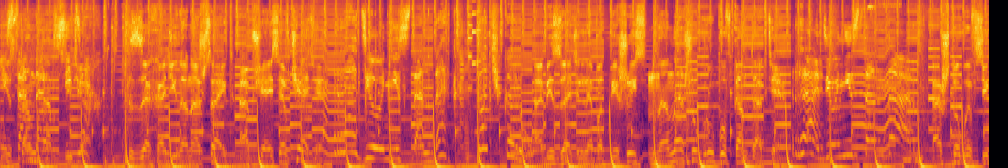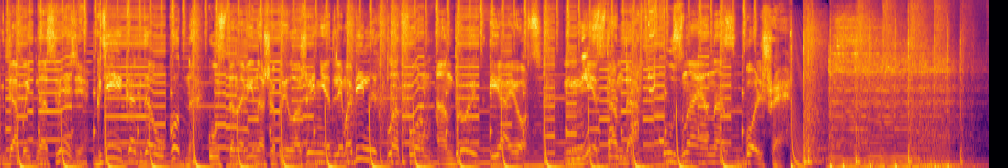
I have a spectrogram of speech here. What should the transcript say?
Нестандарт в сетях. Заходи на наш сайт, общайся в чате. Радионестандарт.ру Обязательно подпишись на нашу группу ВКонтакте. Радио Нестандарт. А чтобы всегда быть на связи, где и когда угодно, установи наше приложение для мобильных платформ Android и iOS. Нестандарт. Узнай о нас больше.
